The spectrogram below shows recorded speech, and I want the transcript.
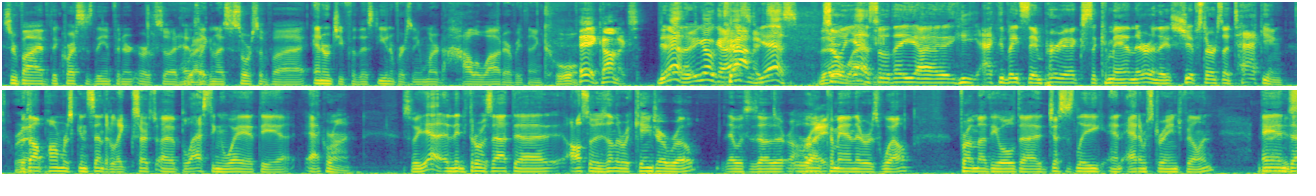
survive the crisis of the infinite Earth. So it has Right. like a nice source of uh, energy for this universe, and he wanted to hollow out everything. Cool. Hey, comics. Yeah, there you go, guys. Comics. Yes. They're so yeah, so they uh, he activates the Imperiex command there, and the ship starts attacking without Palmer's consent. They're like starts uh, blasting away at the uh, Acheron. So yeah, and then he throws out the also his other Kanjar Ro. That was his other uh, Right. command there as well, from uh, the old uh, Justice League and Adam Strange villain. And Nice.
